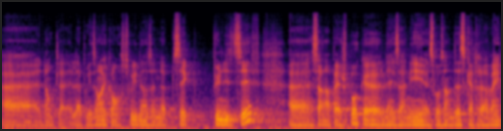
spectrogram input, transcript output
Euh, donc, la, prison est construite dans une optique punitive. Euh, ça n'empêche pas que dans les années 70-80,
